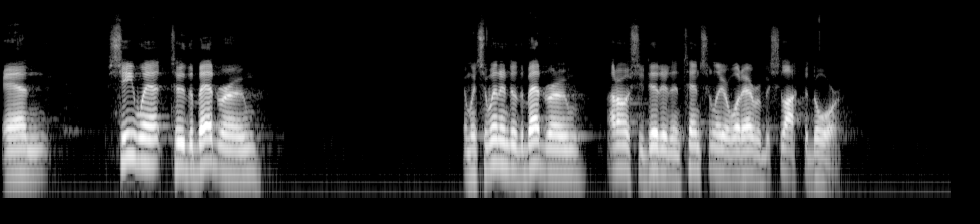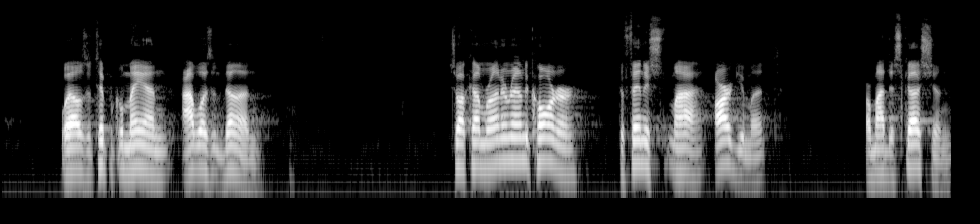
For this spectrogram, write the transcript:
And she went to the bedroom. And when she went into the bedroom, I don't know if she did it intentionally or whatever, but she locked the door. Well, as a typical man, I wasn't done. So I come running around the corner to finish my argument or my discussion.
